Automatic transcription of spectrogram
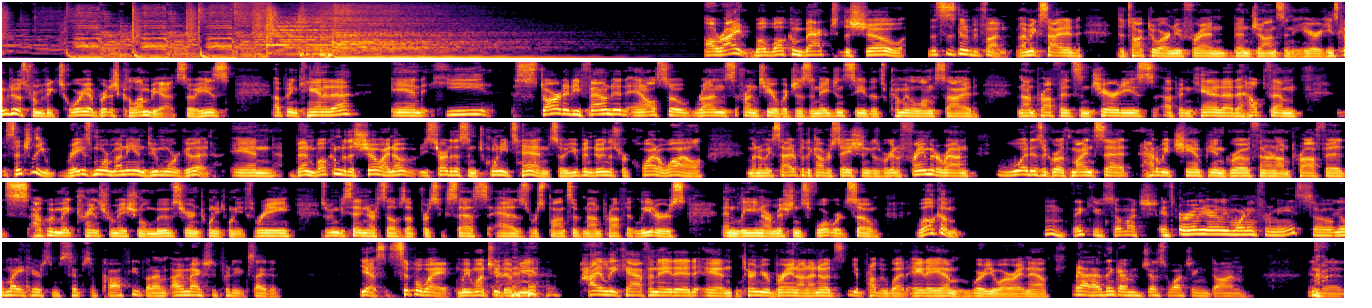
All right. Well, welcome back to the show. This is going to be fun. I'm excited to talk to our new friend, Ben Johnson, here. He's come to us from Victoria, British Columbia. So he's up in Canada and he started, he founded, and also runs Frontier, which is an agency that's coming alongside nonprofits and charities up in Canada to help them essentially raise more money and do more good. And Ben, welcome to the show. I know you started this in 2010, so you've been doing this for quite a while. And I'm excited for the conversation because we're going to frame it around what is a growth mindset? How do we champion growth in our nonprofits? How can we make transformational moves here in 2023 so we can be setting ourselves up for success as responsive nonprofit leaders and leading our missions forward? So, welcome. Mm, thank you so much. It's early, early morning for me, so you might hear some sips of coffee, but I'm I'm actually pretty excited. Yes, sip away. We want you to be highly caffeinated and turn your brain on. I know it's probably what 8 a.m. where you are right now. Yeah, I think I'm just watching Dawn in the,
